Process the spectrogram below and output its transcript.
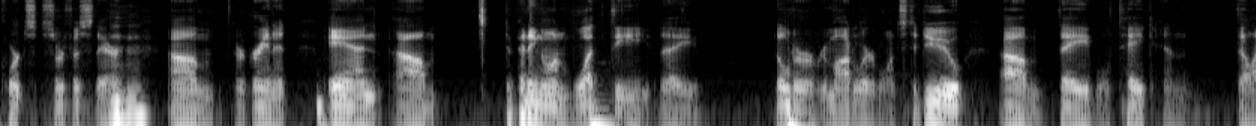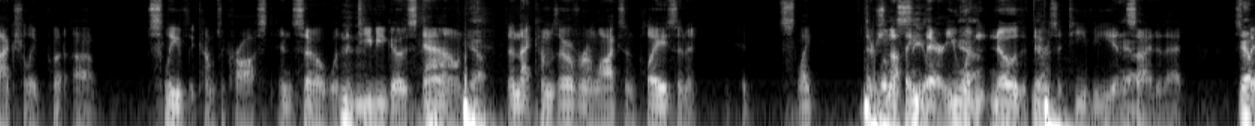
quartz surface there, um, or granite, and um, depending on what the the builder or remodeler wants to do, um, they will take and they'll actually put a sleeve that comes across, and so when the TV goes down, Yeah. then that comes over and locks in place, and it it's like there's nothing seal, there. You yeah. wouldn't know that Yeah. there's a TV inside of that Yep.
